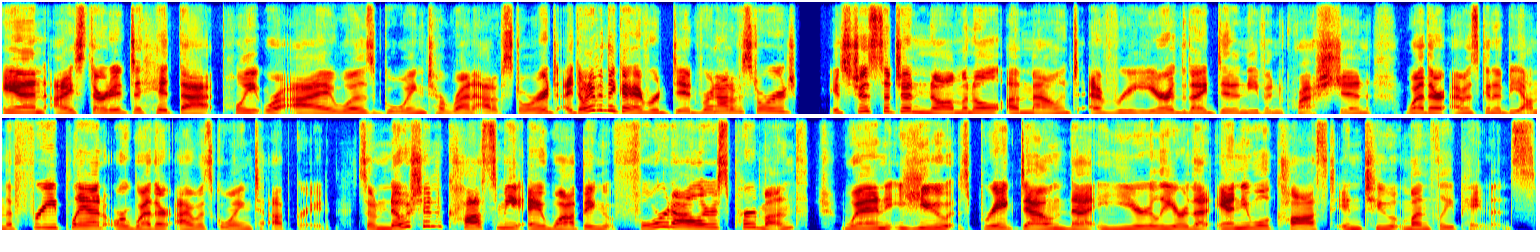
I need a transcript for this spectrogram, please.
And I started to hit that point where I was going to run out of storage. I don't even think I ever did run out of storage. It's just such a nominal amount every year that I didn't even question whether I was going to be on the free plan or whether I was going to upgrade. So Notion cost me a whopping $4 per month when you break down that yearly or that annual cost into monthly payments.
